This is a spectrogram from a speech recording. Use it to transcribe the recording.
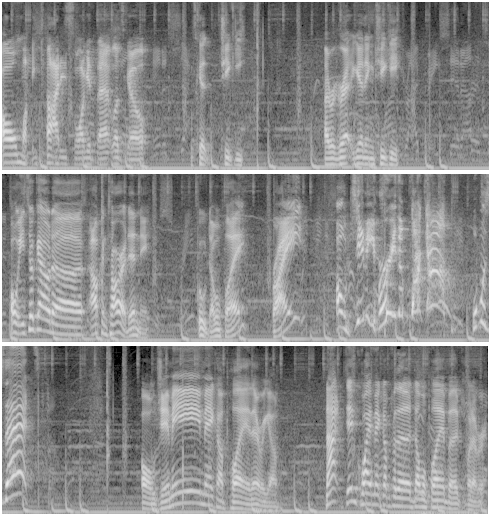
Oh my God, he swung at that. Let's go. Let's get cheeky. I regret getting cheeky. Oh, he took out uh, Alcantara, didn't he? Ooh, double play, right? Oh, Jimmy, hurry the fuck up! What was that? Oh, Jimmy, make a play. There we go. Not didn't quite make up for the double play, but whatever.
